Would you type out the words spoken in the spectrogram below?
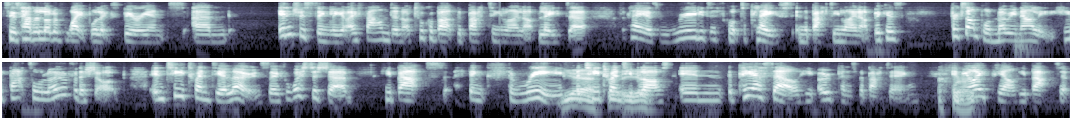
So he's had a lot of white ball experience. Um, interestingly, I found, and I'll talk about the batting lineup later, the players really difficult to place in the batting lineup because. For example, Moeen Ali, he bats all over the shop in T20 alone. So for Worcestershire, he bats, I think, three yeah, the T20 yeah. blast. In the PSL, he opens the batting. In right. the IPL, he bats at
